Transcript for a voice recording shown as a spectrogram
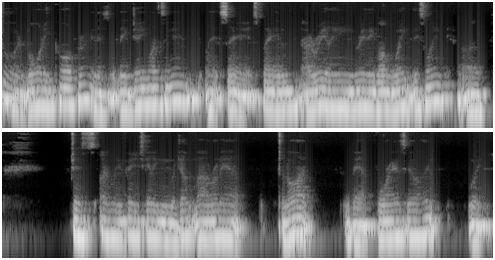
Good morning, corporate. This is Big G once again. Let's see, it's been a really, really long week this week. I just only finished getting my junk bar run out tonight, about four hours ago, I think. Which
